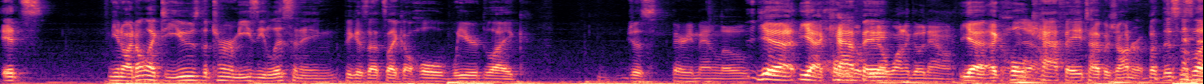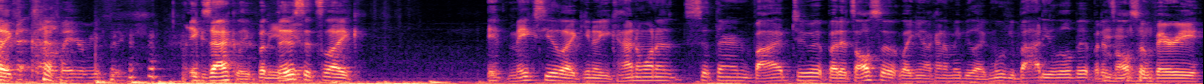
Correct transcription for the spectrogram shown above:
it's you know I don't like to use the term easy listening because that's like a whole weird like just Barry Manilow. yeah yeah hold that We cafe don't want to go down. yeah like whole Yeah. cafe type of genre. But this is like Elevator music. Exactly. But Me this, it's like, it makes you like, you know, you kind of want to sit there and vibe to it, but it's also like, you know, kind of maybe like move your body a little bit, but it's Mhm. also very,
